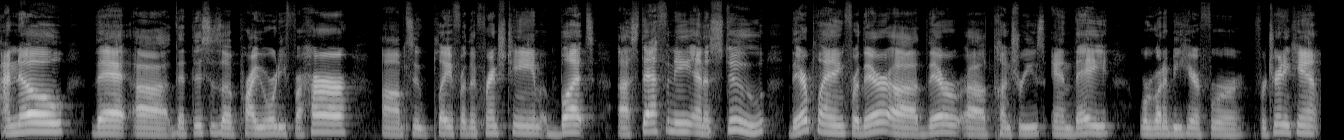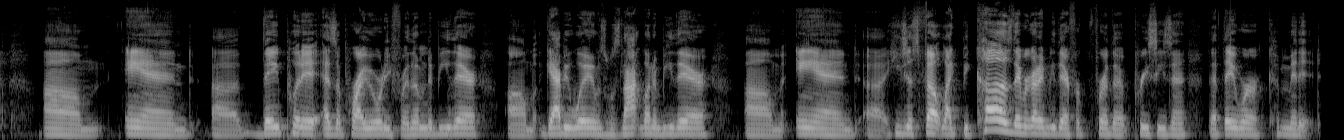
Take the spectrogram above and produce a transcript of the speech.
I know that uh, that this is a priority for her." Um, to play for the French team, but uh, Stephanie and Astou, they're playing for their uh, their countries, and they were going to be here for for training camp, um, and uh, they put it as a priority for them to be there. Um, Gabby Williams was not going to be there, um, and uh, he just felt like because they were going to be there for for the preseason that they were committed.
